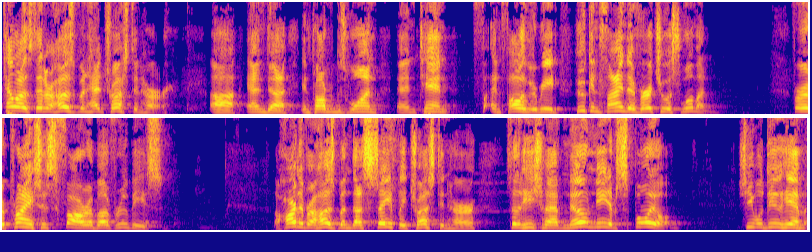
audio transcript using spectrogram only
tells us that her husband had trust in her. Uh, and uh, in Proverbs 1 and 10 and following, we read, Who can find a virtuous woman? for her price is far above rubies. the heart of her husband does safely trust in her, so that he shall have no need of spoil. She will do him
